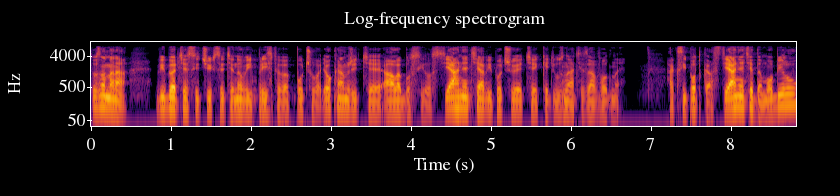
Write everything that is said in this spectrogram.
To znamená, vyberte si, či chcete nový príspevok počúvať okamžite, alebo si ho stiahnete a vypočujete, keď uznáte za vhodné. Ak si podcast stiahnete do mobilu,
